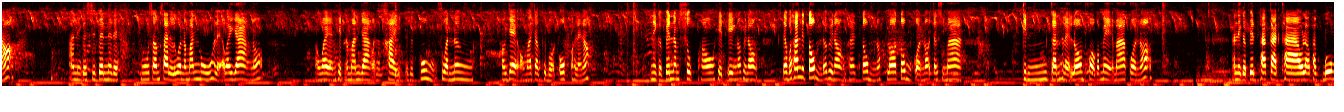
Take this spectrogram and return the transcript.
เนาะอันนี้ก็สิเป็นนี่เด้หมูซ้ำสั้นหรือว่าน้ำมันหมูหั่นแหละเอาไว้ย่างเนาะเอาไว้อันเห็ดน้ำมันย่างแล้วก็ไข่แล้วก็กุ้งส่วนหนึ่งเขาแยกออกมาจากที่บดอบอะไรเนาะ นี่ก็เป็นน้ำซุปเฮาเฮ็ดเองเนาะพี่น้อง แต่บ่ทันได้ต้มเด้อพี่น้องทันได้ต้มเนาะรอต้มก่อนเนาะจังสิมา กินกันแหละรอพ่อกับแม่มาก่อนเนาะอันนี้ก็เป็นผักกาดขาวแล้วผักบุ้ง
